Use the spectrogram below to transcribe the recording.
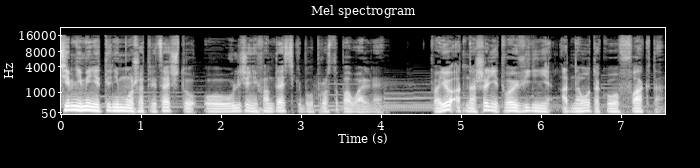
Тем не менее, ты не можешь отрицать, что увлечение фантастикой было просто повальное. Твое отношение, твое видение одного такого факта.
